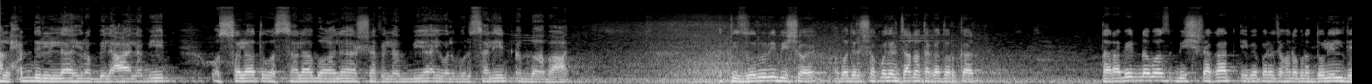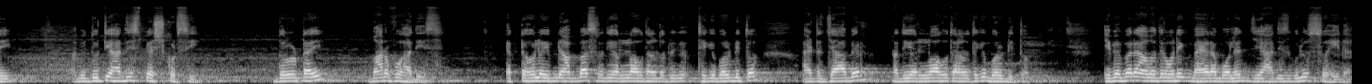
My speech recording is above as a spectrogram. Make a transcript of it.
আলহামদুলিল্লাহ রবিল আলমিন ওসলাত ওসালাম আল্লাহ আশরাফিল আম্বিয়া ইউল মুরসালিন আম্মাবাদ একটি জরুরি বিষয় আমাদের সকলের জানা থাকা দরকার। তারাবির নামাজ বিশ রাকাত এই ব্যাপারে যখন আমরা দলিল দেই, আমি দুটি হাদিস পেশ করছি। দুটোটাই মারফু হাদিস। একটা হলো ইবনে আব্বাস রাদি আল্লাহ থেকে বর্ণিত, আর একটা জাবের রাদি আল্লাহ থেকে বর্ণিত। এ ব্যাপারে আমাদের অনেক ভাইয়েরা বলেন যে হাদিসগুলো সহি না।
